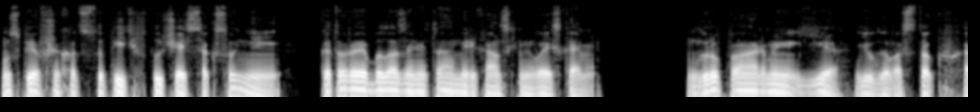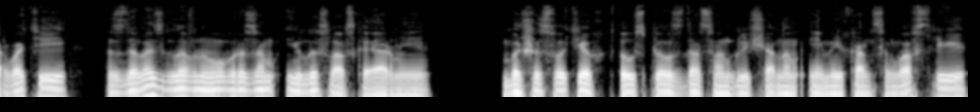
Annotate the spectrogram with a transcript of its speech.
успевших отступить в ту часть Саксонии, которая была занята американскими войсками. Группа армий Е «Юго-Восток» в Хорватии сдалась главным образом югославской армии. Большинство тех, кто успел сдаться англичанам и американцам в Австрии,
